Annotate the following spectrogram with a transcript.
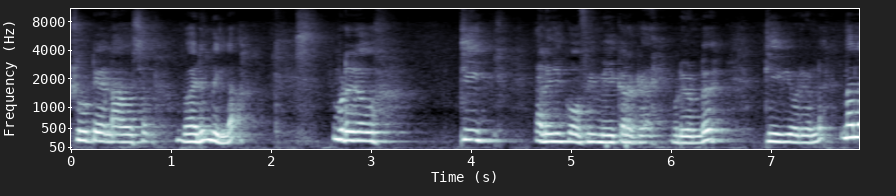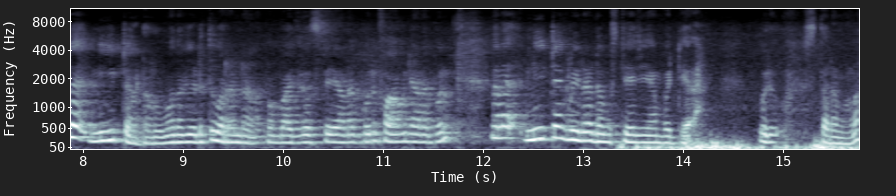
ഷൂട്ട് ചെയ്യേണ്ട ആവശ്യം വരുന്നില്ല. ഇവിടെ ഒരു ടീ അല്ലെങ്കിൽ കോഫി മേക്കറൊക്കെ ഇവിടെയുണ്ട് ടി വി ഇവിടെയുണ്ട് നല്ല നീറ്റാട്ടോ റൂം അതൊക്കെ എടുത്ത് പറയേണ്ടതാണ്. അപ്പം ബാച്ചിലർ സ്റ്റേ ആണെങ്കിൽ ഒരു ഫാമിലി ആണെങ്കിൽ പോലും നല്ല നീറ്റ് ആൻഡ് ക്ലീൻ ആയിട്ട് നമുക്ക് സ്റ്റേ ചെയ്യാൻ പറ്റിയ ഒരു സ്ഥലമാണ്.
